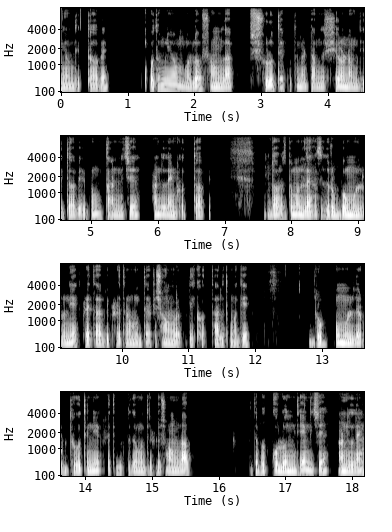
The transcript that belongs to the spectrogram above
নিয়ম দেখতে হবে। প্রথম নিয়ম হলো সংলাপ শুরুতে প্রথমে একটা আমাদের শিরোনাম দিতে হবে এবং তার নিচে আন্ডারলাইন করতে হবে। ধরো তোমার লেখা আছে দ্রব্যমূল্য নিয়ে ক্রেতা বিক্রেতার মধ্যে একটা সংলাপ লিখো, তাহলে তোমাকে দ্রব্যমূল্যের ঊর্ধ্বগতি নিয়ে ক্রেতা বিক্রেতার মধ্যে একটা সংলাপ তারপর কোলন দিয়ে নিচে আন্ডারলাইন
